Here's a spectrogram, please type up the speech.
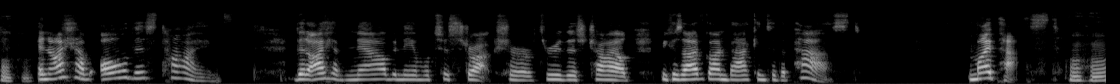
Mm-hmm. And I have all this time that I have now been able to structure through this child because I've gone back into the past, my past. Mm-hmm.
